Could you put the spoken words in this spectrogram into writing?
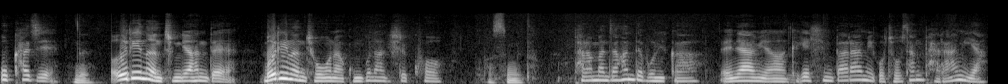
욱하지. 네, 의리는 중요한데 머리는 좋으나 공부는 하기 싫고 맞습니다. 파란만장한데 보니까 왜냐하면 그게 신바람이고 조상 바람이야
